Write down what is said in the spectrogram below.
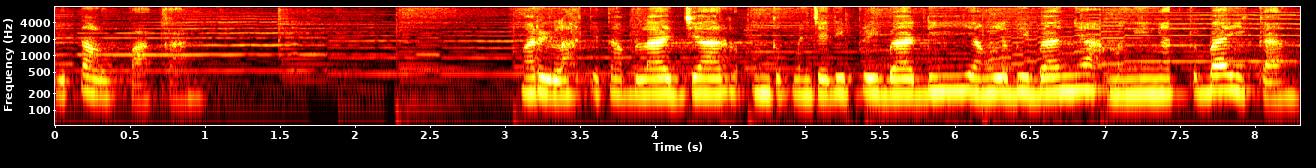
kita lupakan marilah kita belajar untuk menjadi pribadi yang lebih banyak mengingat kebaikan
